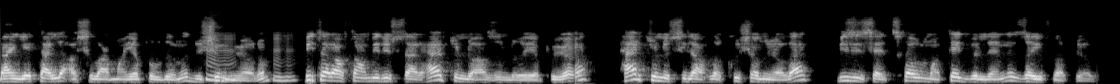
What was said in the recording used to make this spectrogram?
Ben yeterli aşılanma yapıldığını düşünmüyorum. Hı hı. Bir taraftan virüsler her türlü hazırlığı yapıyor. Her türlü silahla kuşanıyorlar. Biz ise savunma tedbirlerini zayıflatıyoruz.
